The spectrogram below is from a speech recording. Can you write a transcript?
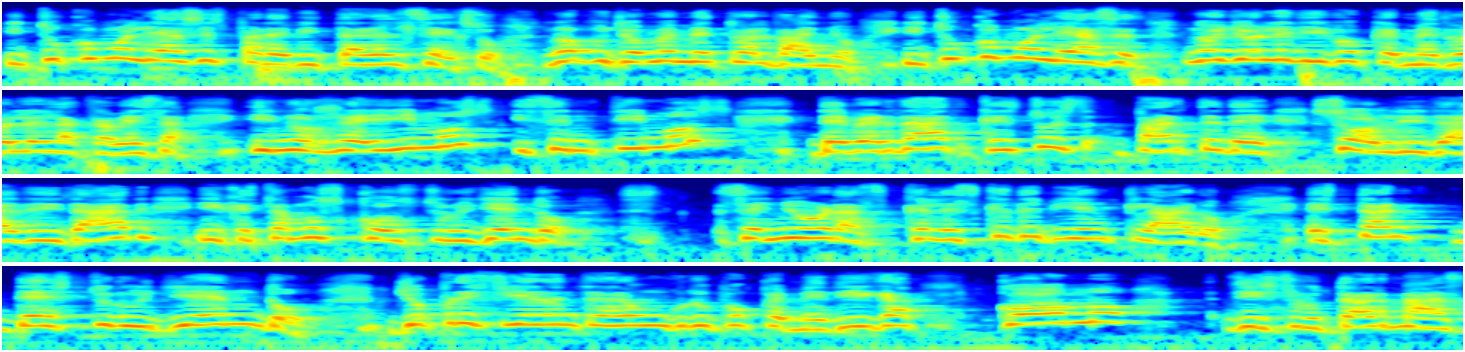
¿y tú cómo le haces para evitar el sexo? No, pues yo me meto al baño. ¿Y tú cómo le haces? No, yo le digo que me duele la cabeza. Y nos reímos y sentimos de verdad que esto es parte de solidaridad y que estamos construyendo. Señoras, que les quede bien claro, están destruyendo. Yo prefiero entrar a un grupo que me diga cómo disfrutar más,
